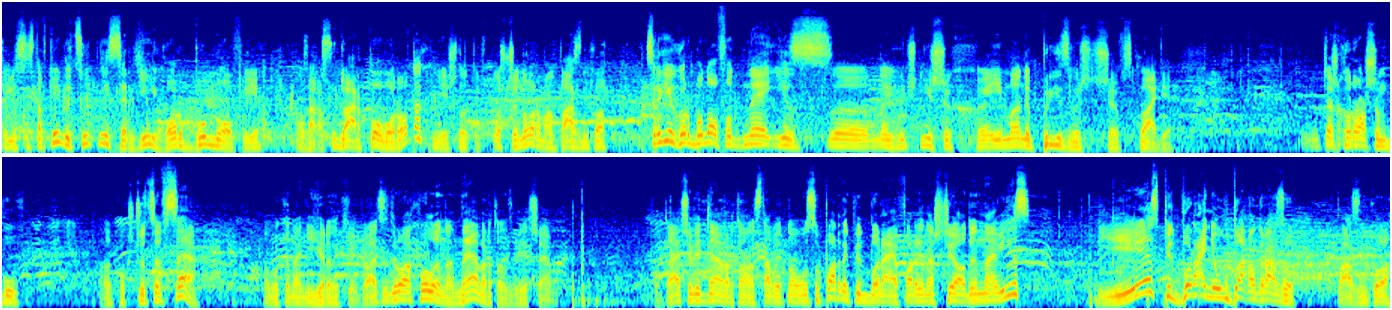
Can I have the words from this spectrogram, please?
полісі ставки. Відсутній Сергій Горбунов. І ну, зараз удар по воротах. М'яч летить в площину. Роман Пазенко. Сергій Горбунов одне із е, найгучніших імен і прізвищ в складі. Теж хорошим був. Але поки що це все на виконанні гірників. 22 хвилина. Невертон з м'ячем. Подача від Невертона ставить новий суперник. Підбирає Фарина ще один навіс. З підбирання удар одразу. Пазенко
